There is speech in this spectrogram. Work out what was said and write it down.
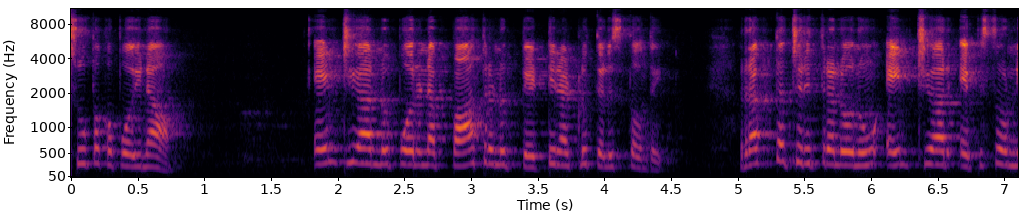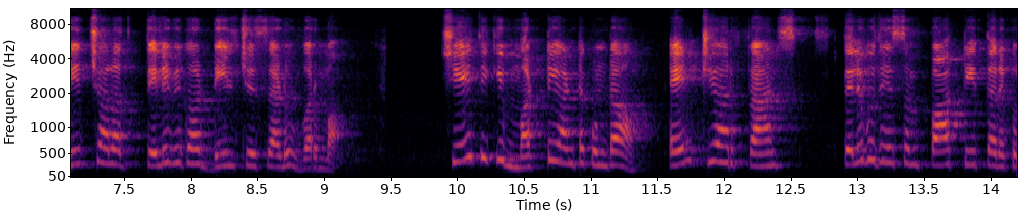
చూపకపోయినా ఎన్టీఆర్ను పోలిన పాత్రను పెట్టినట్లు తెలుస్తోంది. రక్త చరిత్రలోనూ ఎన్టీఆర్ ఎపిసోడ్ని చాలా తెలివిగా డీల్ చేశాడు వర్మ. చేతికి మట్టి అంటకుండా ఎన్టీఆర్ ఫ్యాన్స్ తెలుగుదేశం పార్టీ తనకు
